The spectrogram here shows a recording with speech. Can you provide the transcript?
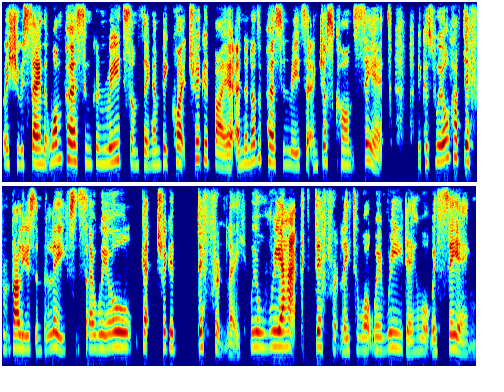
where she was saying that one person can read something and be quite triggered by it and another person reads it and just can't see it because we all have different values and beliefs and so we all get triggered differently. We all react differently to what we're reading and what we're seeing.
